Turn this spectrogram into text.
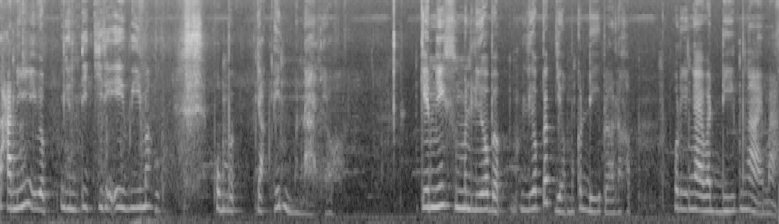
ด่านนี้แบบเห็นที่ GTA V มาก ผมแบบอยากเล่นมานานแล้ว เกมนี้คือมันเลี้ยวแบบเลี้ยวแป๊บเดียวมันก็ดีไปแล้วนะครับพูดง่ายๆว่าดีง่ายมาก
